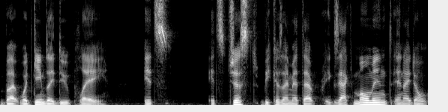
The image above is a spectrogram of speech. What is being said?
But what games I do play, it's it's just because I'm at that exact moment, and I don't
